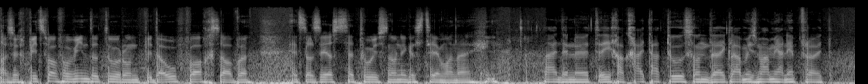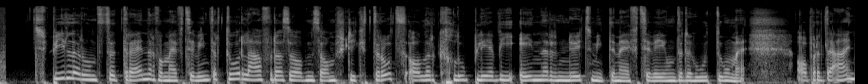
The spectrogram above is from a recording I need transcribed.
also ich bin zwar von Winterthur und bin da aufgewachsen, aber jetzt als erstes Tattoo ist noch nicht das Thema, nein. Leider nicht. Ich habe keine Tattoos und äh, ich glaube, meine Mami hat nicht gefreut. Die Spieler und der Trainer vom FC Winterthur laufen also am Samstag trotz aller Clubliebe eher nicht mit dem FCW unter der Haut herum. Aber der eine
